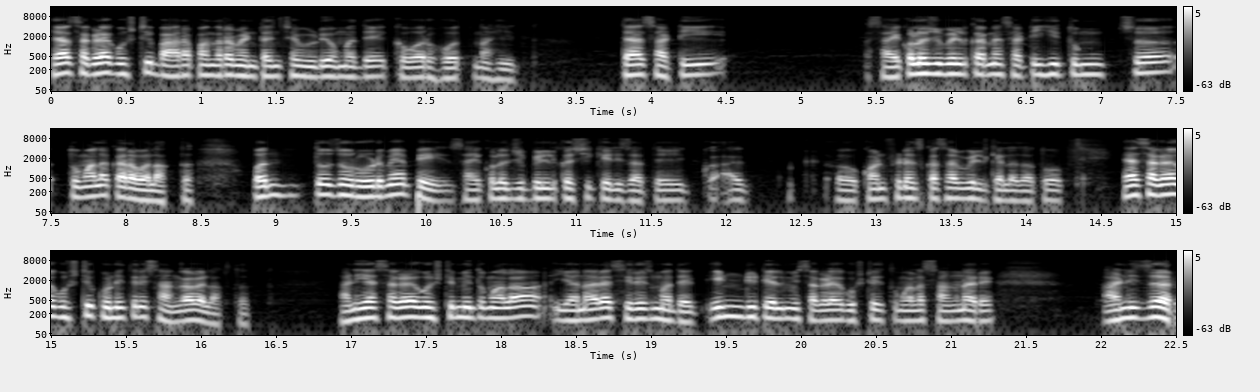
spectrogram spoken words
ह्या सगळ्या गोष्टी बारा पंधरा मिनटांच्या व्हिडिओमध्ये कवर होत नाहीत. त्यासाठी सायकोलॉजी बिल्ड करण्यासाठी ही तुमचं तुम्हाला करावं लागतं. पण तो जो रोडमॅप आहे सायकोलॉजी बिल्ड कशी केली जाते कॉन्फिडन्स कसा बिल्ड केला जातो ह्या सगळ्या गोष्टी कोणीतरी सांगाव्या लागतात. आणि या सगळ्या गोष्टी मी तुम्हाला येणाऱ्या सिरीजमध्ये इन डिटेल मी सगळ्या गोष्टी तुम्हाला सांगणार आहे. आणि जर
